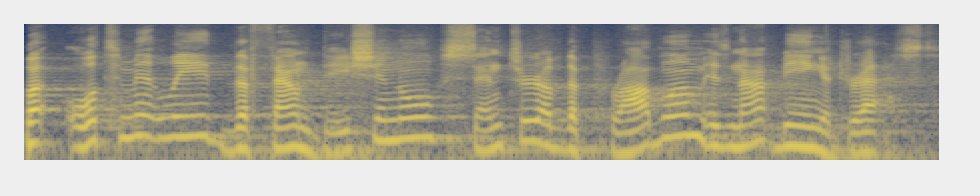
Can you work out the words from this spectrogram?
but ultimately, the foundational center of the problem is not being addressed.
